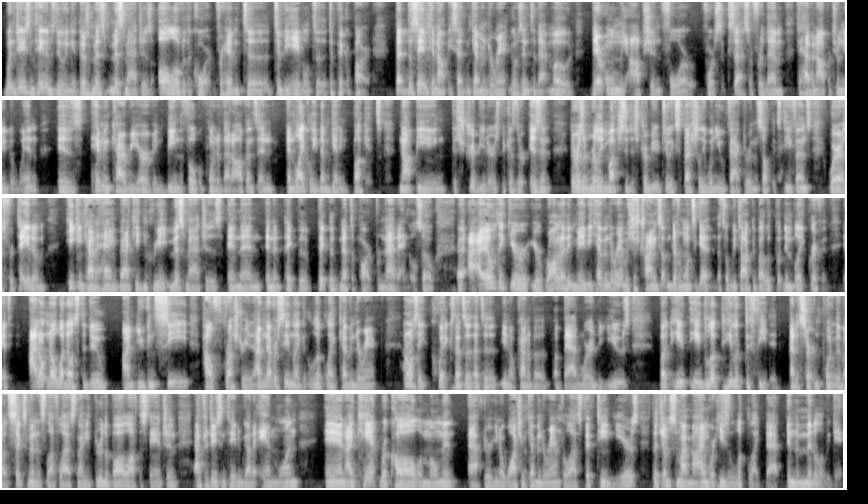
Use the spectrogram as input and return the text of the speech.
When Jayson Tatum's doing it, there's mis- mismatches all over the court for him to to be able to to pick apart. That the same cannot be said when Kevin Durant goes into that mode. Their only option for for success or for them to have an opportunity to win is him and Kyrie Irving being the focal point of that offense and and likely them getting buckets, not being distributors because there isn't there isn't really much to distribute to, especially when you factor in the Celtics defense. Whereas for Tatum, he can kind of hang back, he can create mismatches and then and then pick the pick the nets apart from that angle. So I, I don't think you're you're wrong. I think maybe Kevin Durant was just trying something different. Once again, that's what we talked about with putting in Blake Griffin. It's I don't know what else to do. I'm you can see how frustrated. I've never seen like it look like Kevin Durant. I don't want to say quick because that's a that's a you know kind of a, a bad word to use, but he he looked he looked defeated at a certain point with about six minutes left last night. He threw the ball off the stanchion after Jayson Tatum got an and one. And I can't recall a moment after you know watching Kevin Durant for the last 15 years that jumps to my mind where he's looked like that in the middle of a game.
